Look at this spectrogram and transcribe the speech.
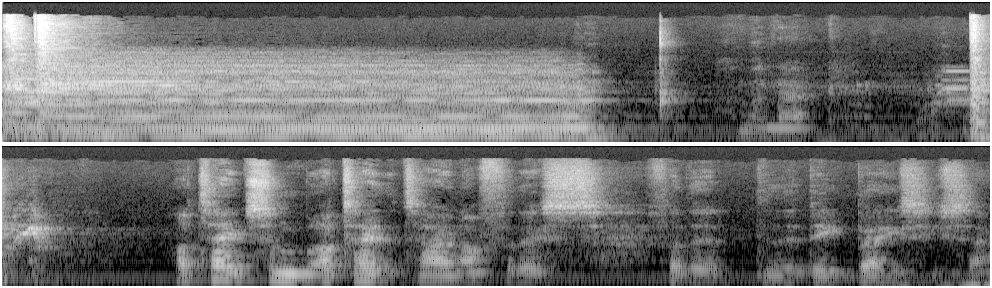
And the neck. I'll take some. I'll take the tone off for this for the the deep bassy sound.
